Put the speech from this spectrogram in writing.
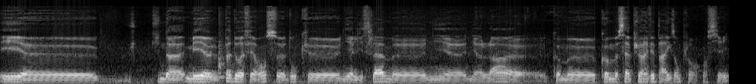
Et qui n'a, mais pas de référence donc ni à l'islam ni, ni à Allah comme, comme ça a pu arriver par exemple en, en Syrie.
